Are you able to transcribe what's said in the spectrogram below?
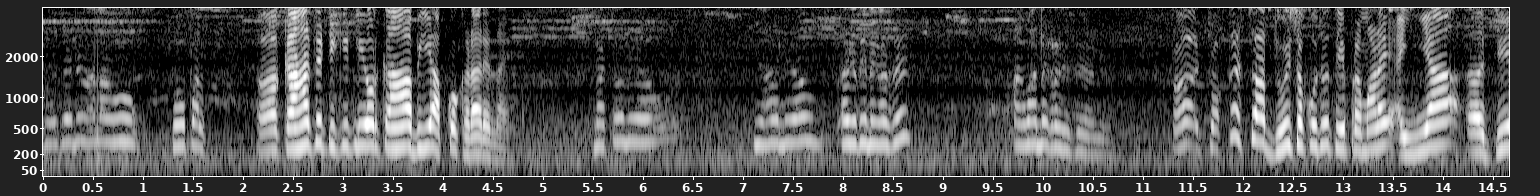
मैं जाने वाला हूँ भोपाल। कहाँ से टिकट ली और कहाँ अभी आपको खड़ा रहना है मैं तो ले यहाँ ले आऊँ प्रगति नगर से ભગવાન નગર છે ચોક્કસ તો આપ જોઈ શકો છો તે પ્રમાણે અહીંયા જે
